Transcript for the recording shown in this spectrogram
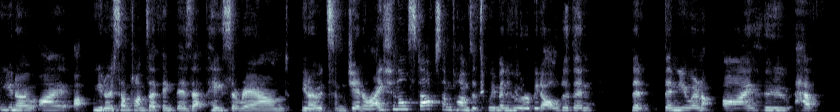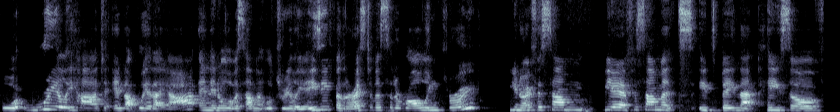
you know, I, you know, sometimes I think there's that piece around, you know, it's some generational stuff. Sometimes it's women who are a bit older than than than you and I who have fought really hard to end up where they are, and then all of a sudden it looks really easy for the rest of us that are rolling through. You know, for some, yeah, for some it's it's been that piece of,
